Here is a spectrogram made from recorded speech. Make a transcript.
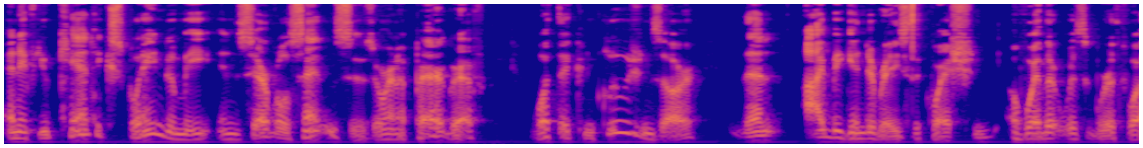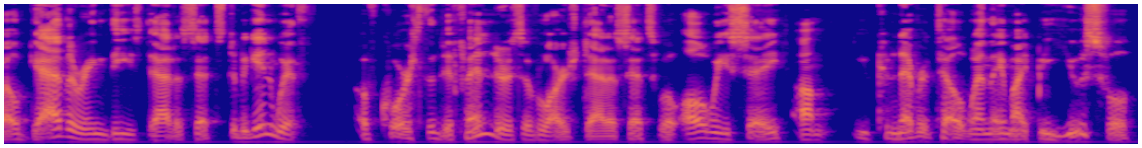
And if you can't explain to me in several sentences or in a paragraph what the conclusions are, then I begin to raise the question of whether it was worthwhile gathering these data sets to begin with. Of course, the defenders of large data sets will always say um, you can never tell when they might be useful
